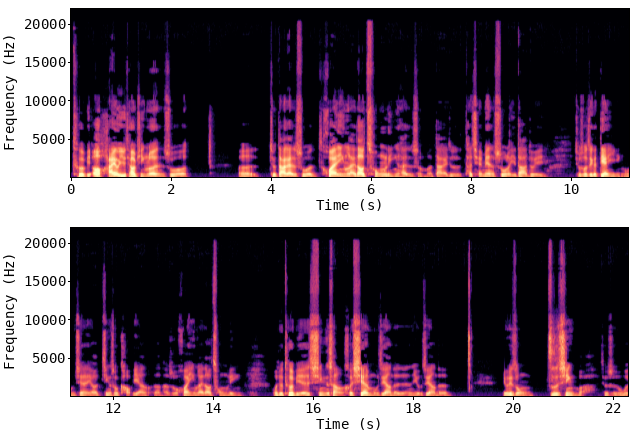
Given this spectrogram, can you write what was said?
特别哦，还有一条评论说，呃。就大概是说欢迎来到丛林还是什么，大概就是他前面说了一大堆，就说这个电影我们现在要经受考验了。然后他说欢迎来到丛林，我就特别欣赏和羡慕这样的人，有这样的有一种自信吧。就是我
